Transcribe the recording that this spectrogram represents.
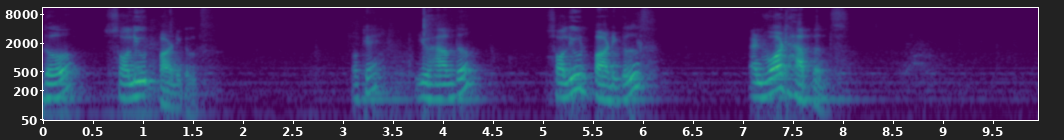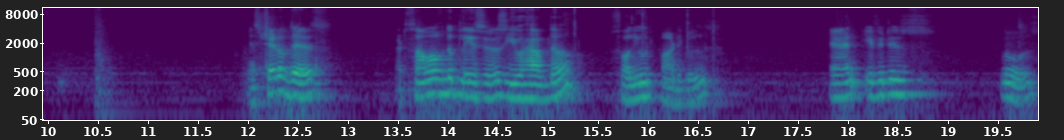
the solute particles. Okay? You have the solute particles. And what happens? Instead of this at some of the places you have the solute particles. And if it is closed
